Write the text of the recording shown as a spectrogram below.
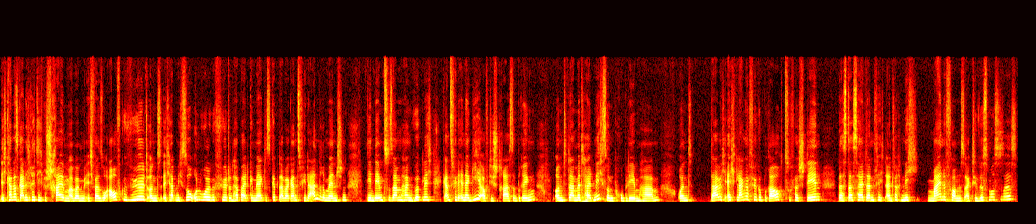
ich kann das gar nicht richtig beschreiben, aber ich war so aufgewühlt und ich habe mich so unwohl gefühlt und habe halt gemerkt, es gibt aber ganz viele andere Menschen, die in dem Zusammenhang wirklich ganz viel Energie auf die Straße bringen und damit halt nicht so ein Problem haben. Und da habe ich echt lange für gebraucht zu verstehen, dass das halt dann vielleicht einfach nicht meine Form des Aktivismus ist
